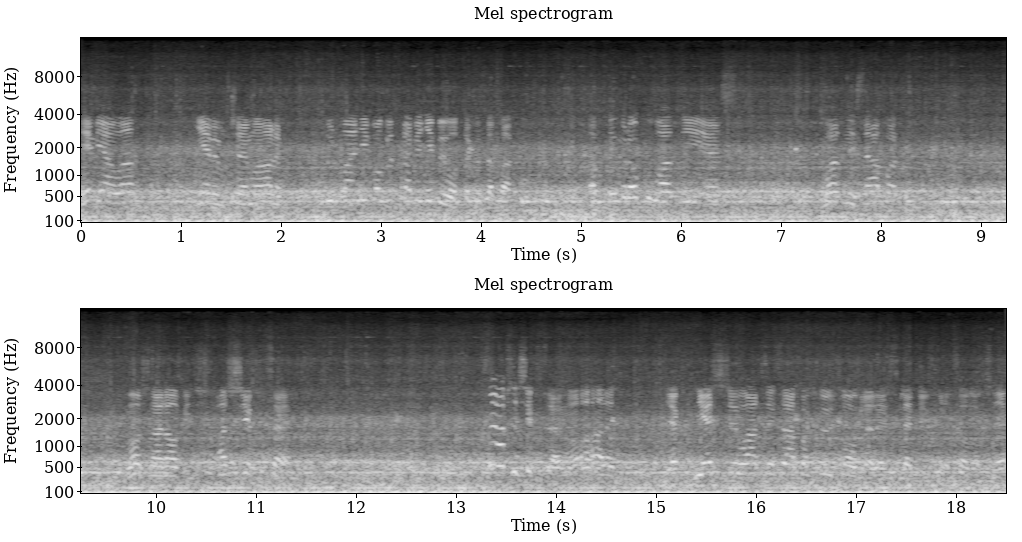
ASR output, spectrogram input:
nie miała. Nie wiem czemu, ale normalnie w ogóle prawie nie było tego zapachu. A w tym roku ładnie jest. Ładny zapach. Można robić, aż się chce. Zawsze się chce, no ale jak jeszcze ładny zapach, to już w ogóle jest lepiej pracować, nie?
